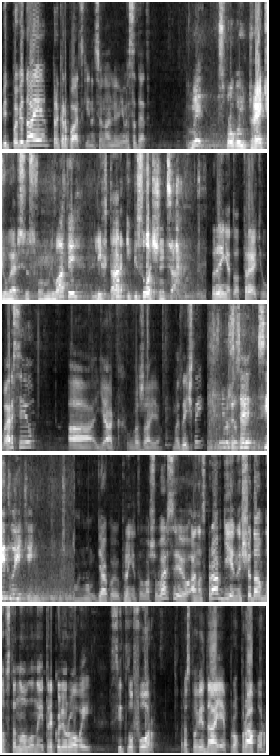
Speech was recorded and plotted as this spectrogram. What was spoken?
Відповідає Прикарпатський національний університет. Ми спробуємо третю версію сформулювати ліхтар і пісочниця. Прийнято третю версію. А як вважає медичний? Що це світло і тінь. Ну, дякую, прийнято вашу версію. А насправді нещодавно встановлений трикольоровий світлофор розповідає про прапор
